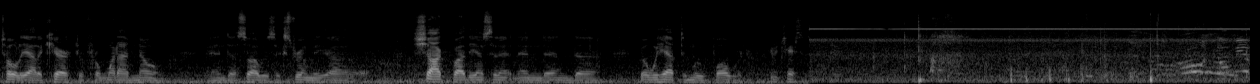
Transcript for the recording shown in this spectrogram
totally out of character from what I've known, and uh, so I was extremely uh, shocked by the incident, and and uh, but we have to move forward. Give a chance to- Oh, it's going to be a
